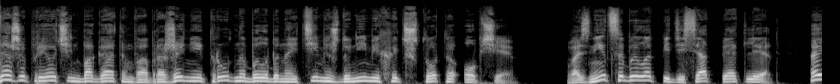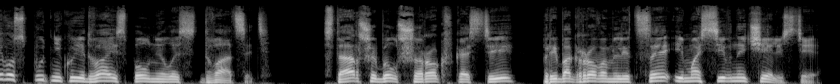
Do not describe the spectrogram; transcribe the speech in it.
Даже при очень богатом воображении трудно было бы найти между ними хоть что-то общее. Вознице было 55 лет, а его спутнику едва исполнилось 20. Старший был широк в кости, при багровом лице и массивной челюсти,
